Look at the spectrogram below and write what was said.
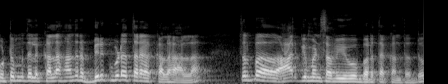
ಕುಟುಂಬದಲ್ಲಿ ಕಲಹ ಅಂದರೆ ಬಿರುಕು ಬಿಡೋ ಥರ ಕಲಹ ಅಲ್ಲ. ಸ್ವಲ್ಪ ಆರ್ಗ್ಯುಮೆಂಟ್ಸ್ ಅವು ಇವು ಬರ್ತಕ್ಕಂಥದ್ದು.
